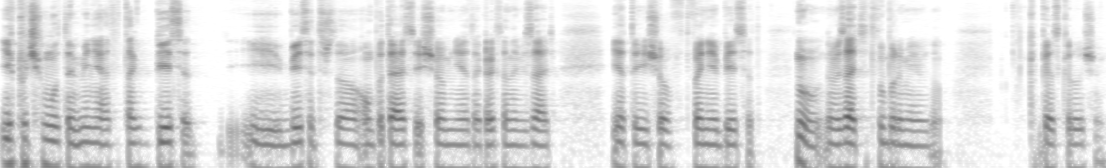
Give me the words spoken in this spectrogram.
И почему-то меня это так бесит. И бесит, что он пытается еще мне это как-то навязать. И это еще вдвойне бесит. Ну, навязать этот выбор, имею в виду. Капец, короче.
